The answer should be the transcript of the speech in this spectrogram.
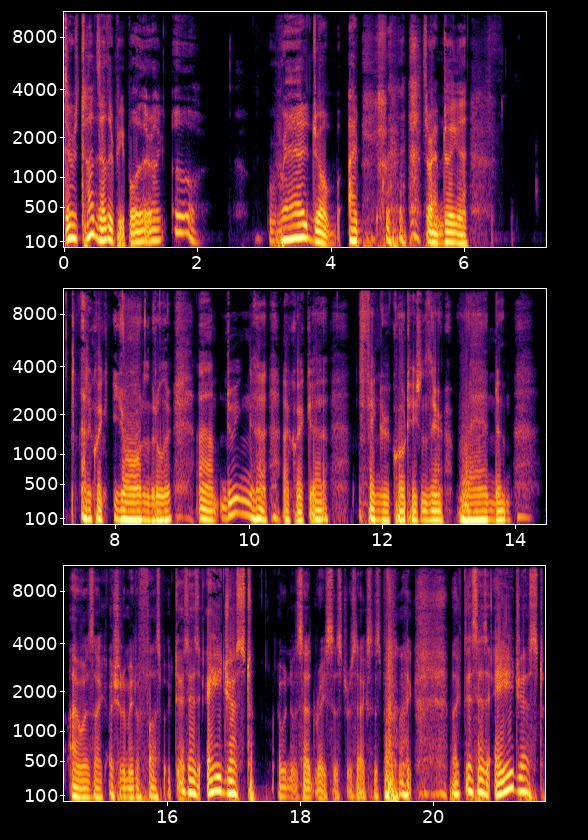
there was tons of other people. They're like, oh, random. I'm sorry, I'm doing a. Had a quick yawn in the middle there. Um, doing a, a quick uh, finger quotations there. Random. I was like, I should have made a fuss, but this is ageist. I wouldn't have said racist or sexist, but like, like this is ageist.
